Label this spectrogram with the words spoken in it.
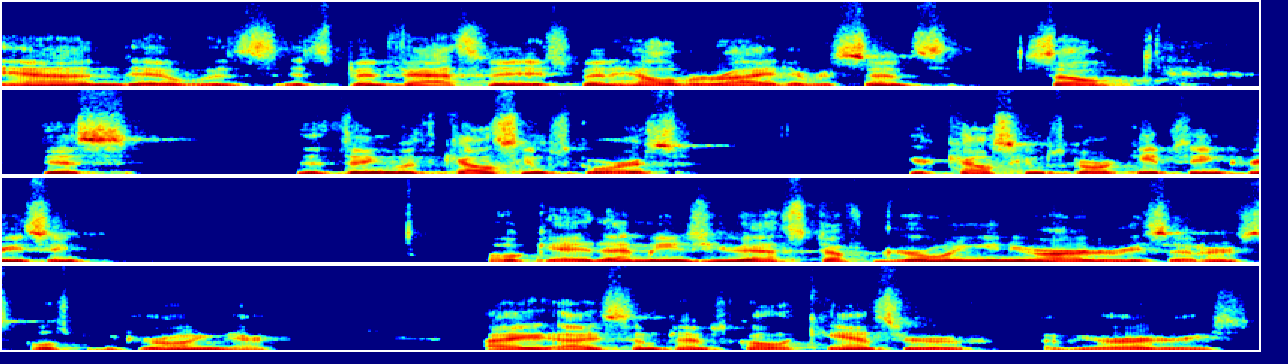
And it was it's been fascinating. It's been a hell of a ride ever since. So this the thing with calcium scores, your calcium score keeps increasing. Okay, that means you have stuff growing in your arteries that aren't supposed to be growing there. I, I sometimes call it cancer of, of your arteries.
